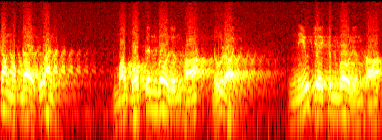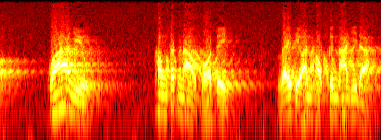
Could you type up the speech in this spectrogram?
Trong một đời của anh, một bộ kinh vô lượng thọ đủ rồi. Nếu chơi kinh vô lượng thọ quá nhiều, không cách nào thọ trì. Vậy thì anh học kinh a di đà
